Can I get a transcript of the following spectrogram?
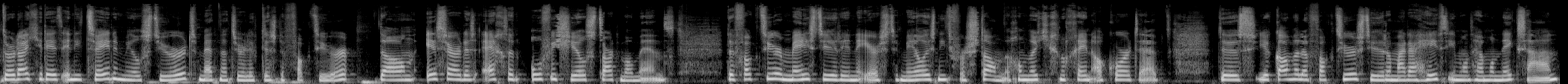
Doordat je dit in die tweede mail stuurt, met natuurlijk dus de factuur, dan is er dus echt een officieel startmoment de factuur meesturen in de eerste mail is niet verstandig, omdat je nog geen akkoord hebt. Dus je kan wel een factuur sturen, maar daar heeft iemand helemaal niks aan.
